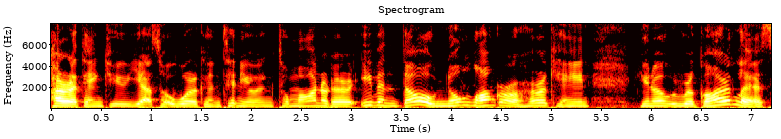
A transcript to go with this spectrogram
Kara, thank you. Yes, we're continuing to monitor, even though no longer a hurricane, you know, regardless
